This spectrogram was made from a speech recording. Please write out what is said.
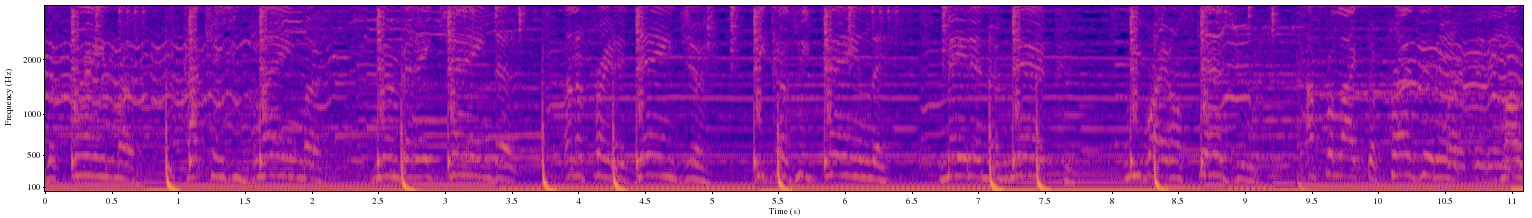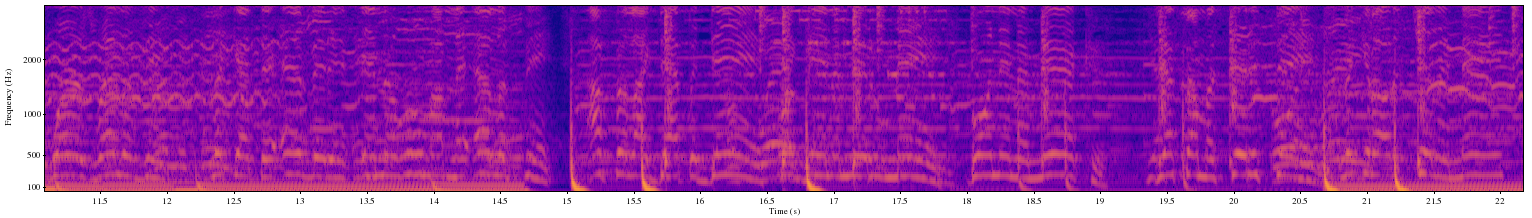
tried to frame us. How can you blame us? Remember, they chained us. Unafraid of danger. Because we painless. Made in America. We right on schedule. I feel like the president. My words relevant. Look at the evidence. In the room, I'm the elephant. I feel like Dapper Dan. Fuck being a middleman. Born in America. Yes, I'm a citizen. Look at all this killing, man.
